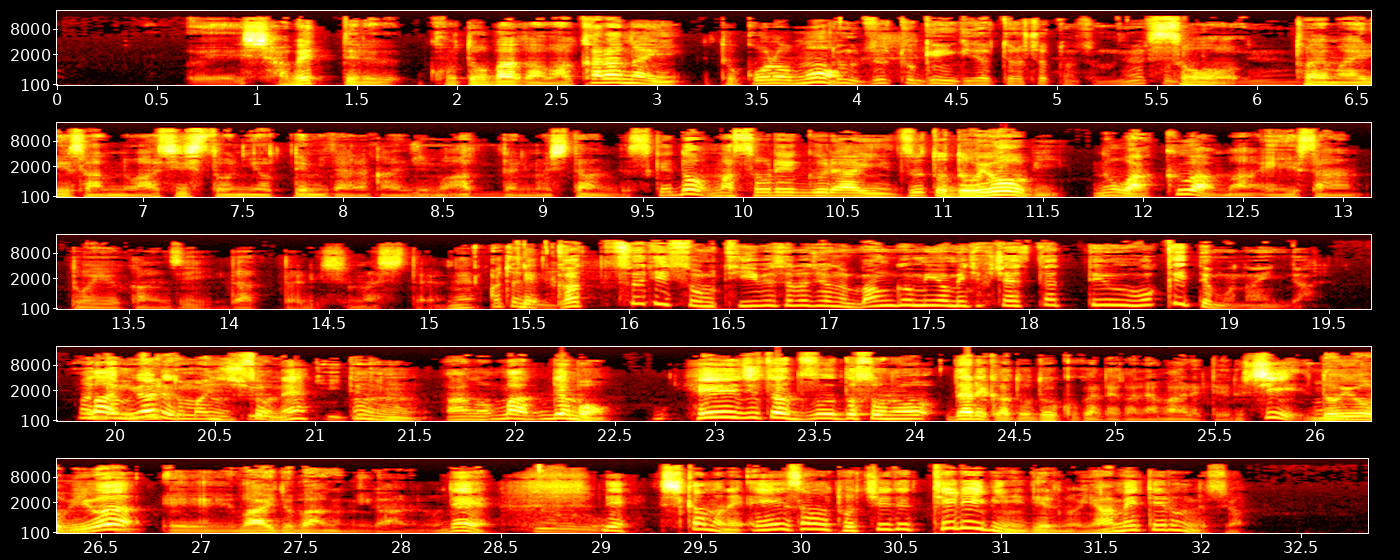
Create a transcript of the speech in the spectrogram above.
喋ってる言葉がわからないところもで、もずっと現役でやってらっしゃったんですもんね。そう、ね富山えりさんのアシストによってみたいな感じもあったりもしたんですけど、まあそれぐらいずっと土曜日の枠はまあ A さんという感じだったりしましたよね。あ、じゃがっつりその TBS ラジオの番組をめちゃくちゃやってたっていうわけでもないんだ。まあ、でもいわゆる、そうねうん。あの、まあ、でも、平日はずっとその、誰かとどこかでが流れてるし、土曜日は、えーワイド番組があるので、で、しかもね、A さんは途中でテレビに出るのをやめてるんですよ。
